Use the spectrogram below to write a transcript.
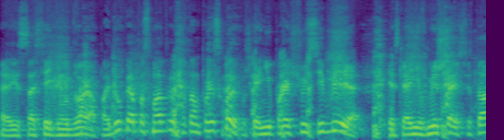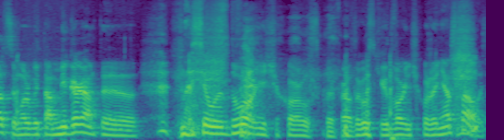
э, из соседнего двора. Пойду-ка я посмотрю, что там происходит, потому что я не прощу себе, если я не вмешаюсь в ситуацию. Может быть, там мигранты насилуют дворничиху русскую. Правда, русских дворничих уже не осталось.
